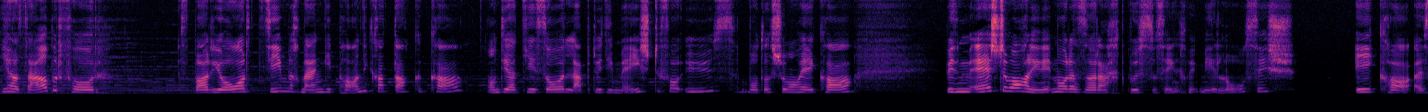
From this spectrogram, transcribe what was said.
Ich hatte selber vor ein paar Jahren ziemlich viele Panikattacken gehabt. Und ich habe die so erlebt wie die meisten von uns, die das schon mal hatten. Beim ersten Mal habe ich nicht mal so recht gewusst, was eigentlich mit mir los ist. Ich habe ein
